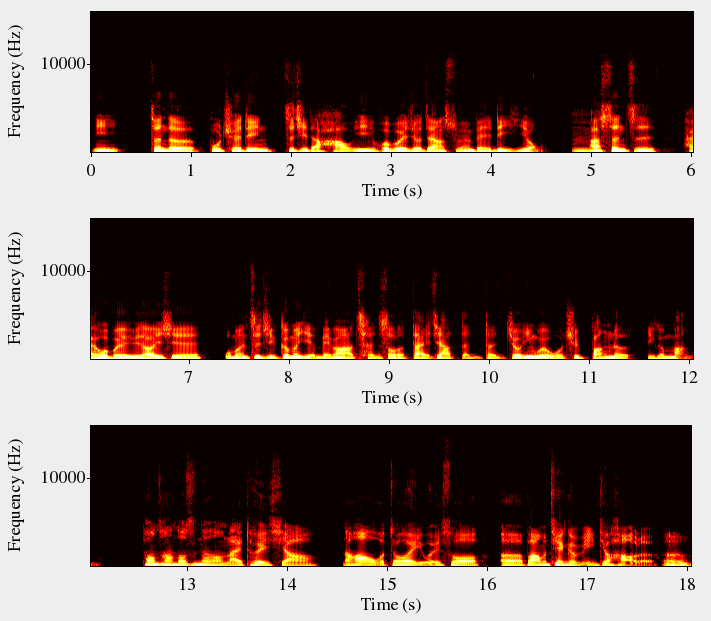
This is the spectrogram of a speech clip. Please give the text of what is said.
你真的不确定自己的好意会不会就这样随便被利用？嗯，啊，甚至还会不会遇到一些。我们自己根本也没办法承受的代价等等，就因为我去帮了一个忙，通常都是那种来推销，然后我就会以为说，呃，帮我们签个名就好了，嗯，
